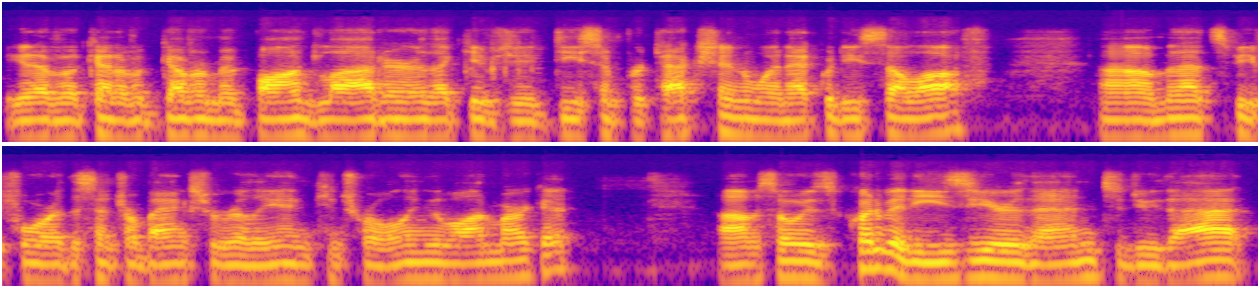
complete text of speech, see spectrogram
you could have a kind of a government bond ladder that gives you decent protection when equities sell off. Um, and that's before the central banks were really in controlling the bond market. Um, so it was quite a bit easier then to do that.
